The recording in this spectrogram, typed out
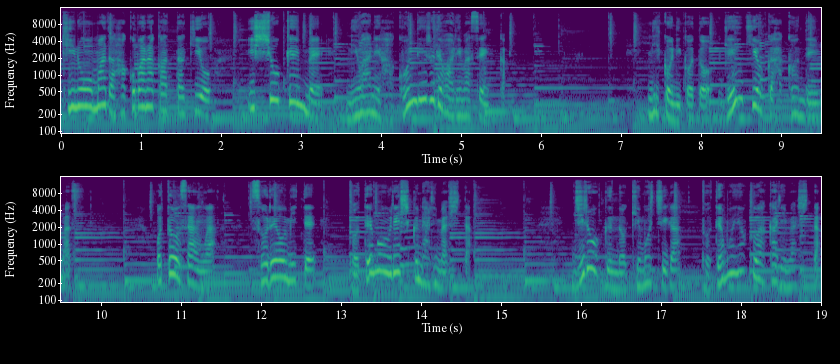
昨日まだ運ばなかった木を一生懸命庭に運んでいるではありませんか。ニコニコと元気よく運んでいます。お父さんはそれを見てとても嬉しくなりました。次郎くんの気持ちがとてもよくわかりました。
